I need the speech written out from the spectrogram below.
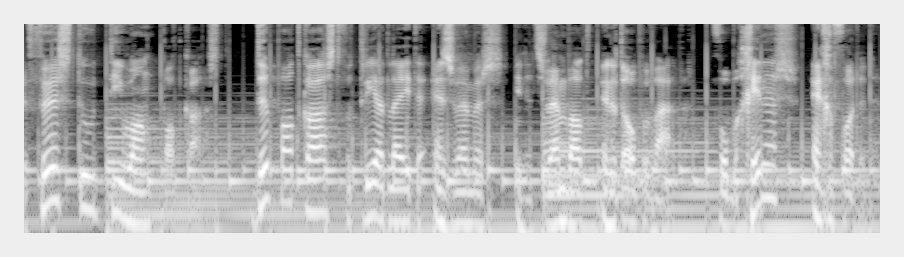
de First to T1 podcast. De podcast voor triatleten en zwemmers in het zwembad en het open water. Voor beginners en gevorderden.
